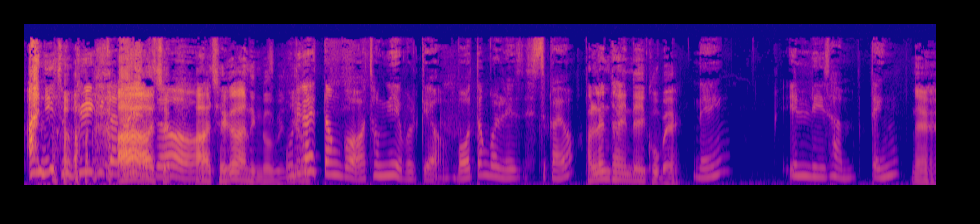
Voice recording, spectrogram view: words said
아니 조규희 기자가 아, 아, 해죠. 제, 아, 제가 하는 거군요. 우리가 했던 거 정리해 볼게요. 뭐 어떤 걸 했을까요? 발렌타인데이 고백. 네. 1, 2, 3, 땡. 네.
